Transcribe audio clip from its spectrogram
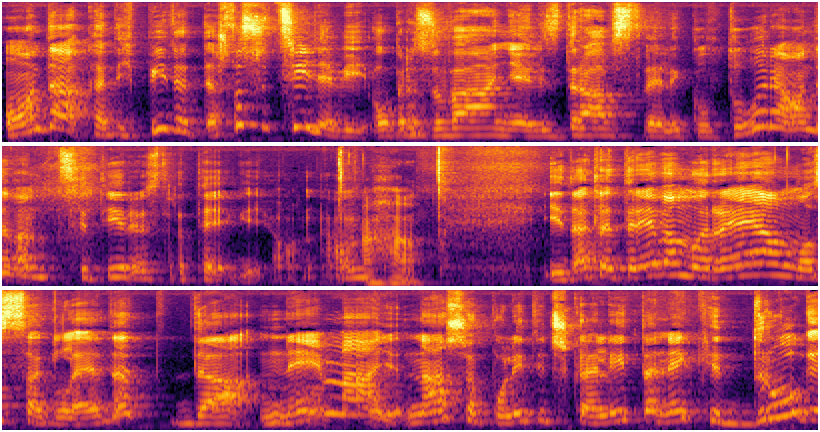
onda kad ih pitate što su ciljevi obrazovanja ili zdravstva ili kulture, onda vam citiraju strategije. Ono. Aha. I dakle, trebamo realno sagledat da nema naša politička elita neke druge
